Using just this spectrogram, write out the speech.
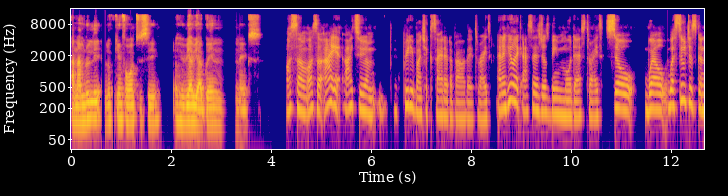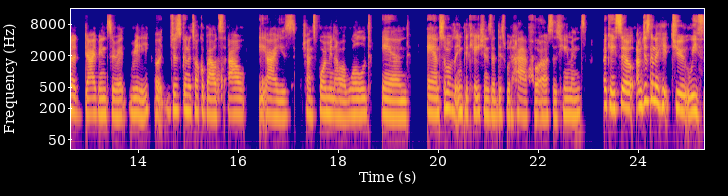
and I'm really looking forward to see where we are going next. Awesome, awesome. I I too am pretty much excited about it, right? And I feel like Asa is just being modest, right? So, well, we're still just gonna dive into it, really. Uh, just gonna talk about how AI is transforming our world and and some of the implications that this would have for us as humans. Okay, so I'm just going to hit you with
